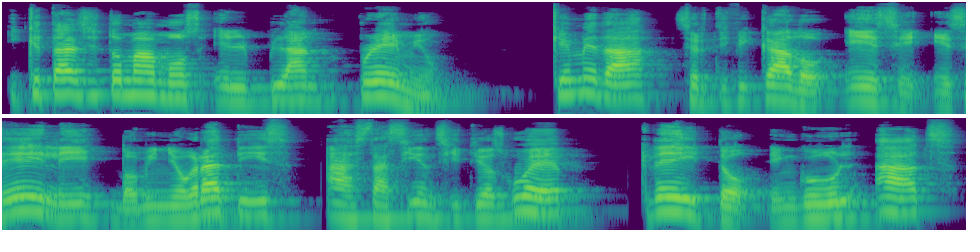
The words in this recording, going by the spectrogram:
¿Y qué tal si tomamos el plan Premium? Que me da certificado SSL, dominio gratis, hasta 100 sitios web, crédito en Google Ads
